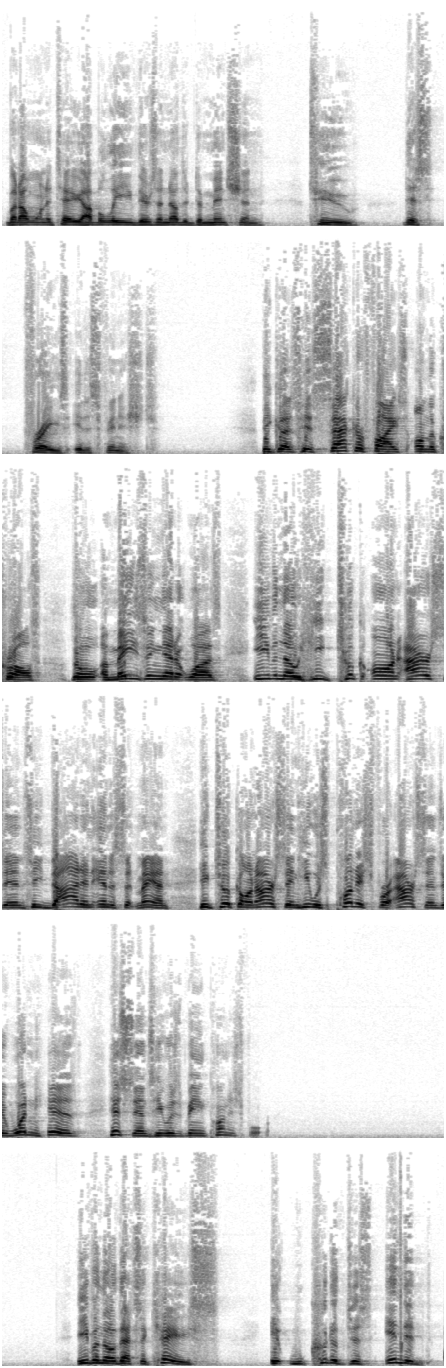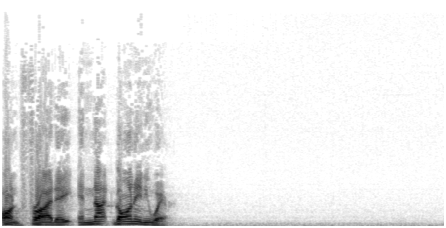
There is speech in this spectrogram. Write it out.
But I want to tell you, I believe there's another dimension to this phrase, it is finished. Because his sacrifice on the cross, though amazing that it was, even though he took on our sins, he died an innocent man, he took on our sin, he was punished for our sins. It wasn't his, his sins he was being punished for. Even though that's the case, it could have just ended on Friday and not gone anywhere.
